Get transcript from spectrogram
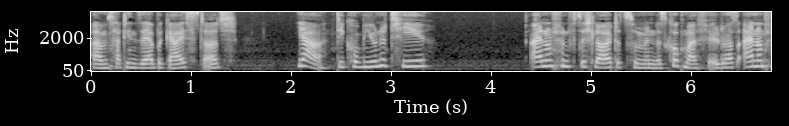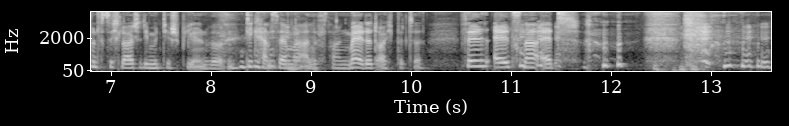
Ähm, es hat ihn sehr begeistert. Ja, die Community 51 Leute zumindest. Guck mal, Phil, du hast 51 Leute, die mit dir spielen würden. Die kannst du ja mal alle fragen. Meldet euch bitte. Phil Elsner at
